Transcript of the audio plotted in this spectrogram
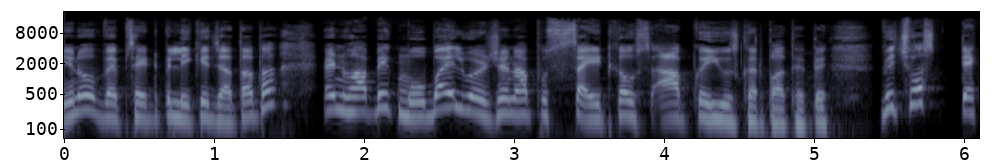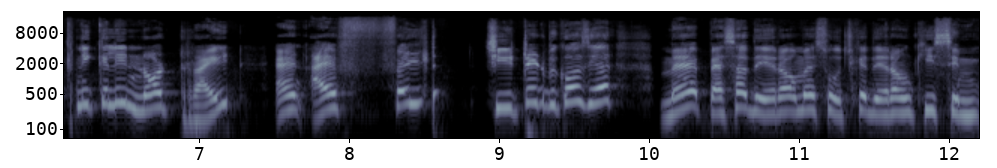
you know website पे लेके जाता था एंड वहाँ पे एक मोबाइल वर्जन आप उस साइट का उस ऐप का यूज़ कर पाते थे which was technically not right and I felt cheated because यार मैं पैसा दे रहा हूँ मैं सोच के दे रहा हूँ कि सिम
